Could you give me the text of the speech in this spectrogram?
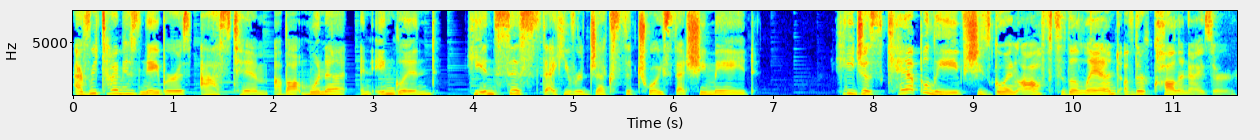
Every time his neighbors asked him about Muna and England, he insists that he rejects the choice that she made. He just can't believe she's going off to the land of their colonizer.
